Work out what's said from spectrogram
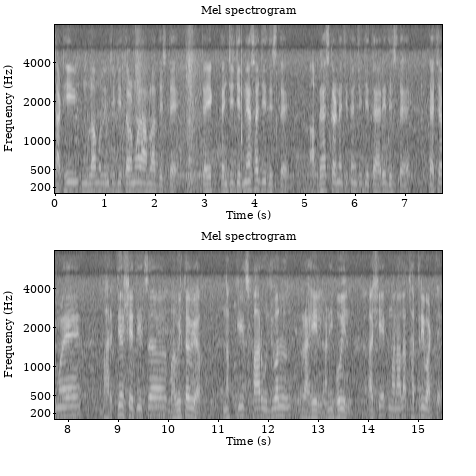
साठी मुलामुलींची जी तळमळ आम्हाला दिसते ते एक त्यांची जिज्ञासा जी दिसते अभ्यास करण्याची त्यांची जी तयारी दिसते त्याच्यामुळे भारतीय शेतीचं भवितव्य नक्कीच फार उज्ज्वल राहील आणि होईल अशी एक मनाला खात्री वाटते.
